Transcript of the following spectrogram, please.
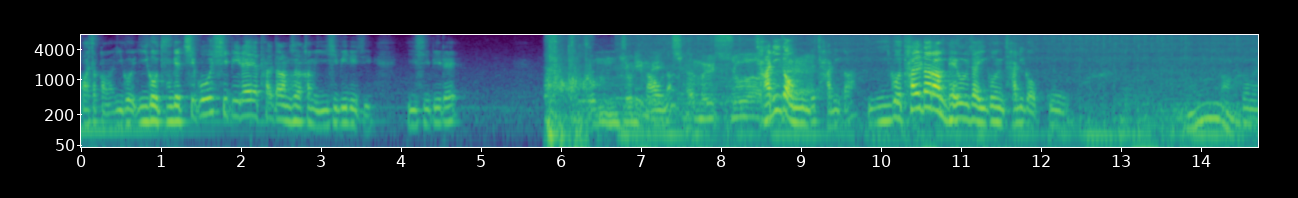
아 잠깐만. 이거 이거 두 개 치고 11에 탈다람 서약하면 21이지. 21에 굶주림을 나오나? 자리가 없는데 자리가? 이거 탈달한 배우자 이거는 자리가 없고. 아 그러면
